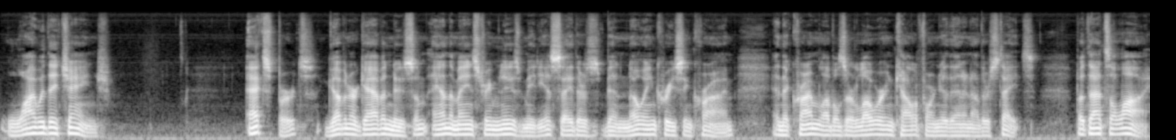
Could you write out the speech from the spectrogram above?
why would they change? Experts, Governor Gavin Newsom, and the mainstream news media say there's been no increase in crime and that crime levels are lower in California than in other states. But that's a lie.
